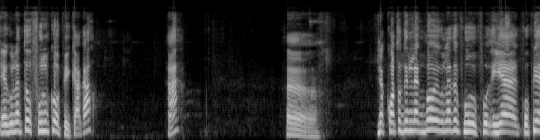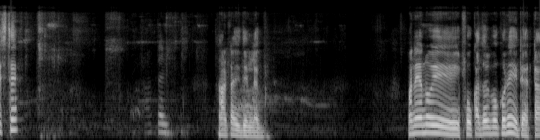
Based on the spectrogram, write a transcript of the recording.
এগুলা তো ফুলকপি কাকা। হ্যাঁ? হ্যাঁ। এটা কতদিন লাগবে এগুলাতে ফু- ফু- ইয়া কপি আসতে? আঠাশ দিন লাগবে। মানে ওই ফোকা ধরবো করে এটা একটা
